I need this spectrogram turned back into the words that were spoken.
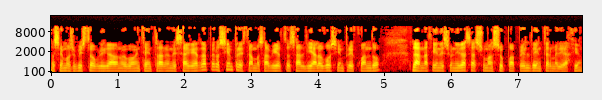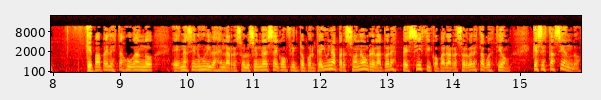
nos hemos visto obligados nuevamente a entrar en esa guerra, pero siempre estamos abiertos al diálogo siempre y cuando las Naciones Unidas asuman su papel de intermediación. ¿Qué papel está jugando eh, Naciones Unidas en la resolución de ese conflicto? Porque hay una persona, un relator específico para resolver esta cuestión. ¿Qué se está haciendo?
